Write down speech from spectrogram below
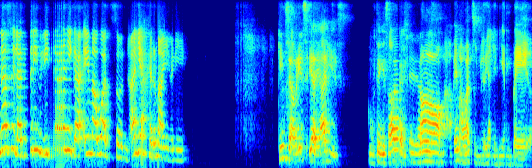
nace la actriz británica Emma Watson, alias Hermione. 15 de abril sería de Aries. ¿Usted qué sabe? No, Emma Watson me diría que ni en pedo.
